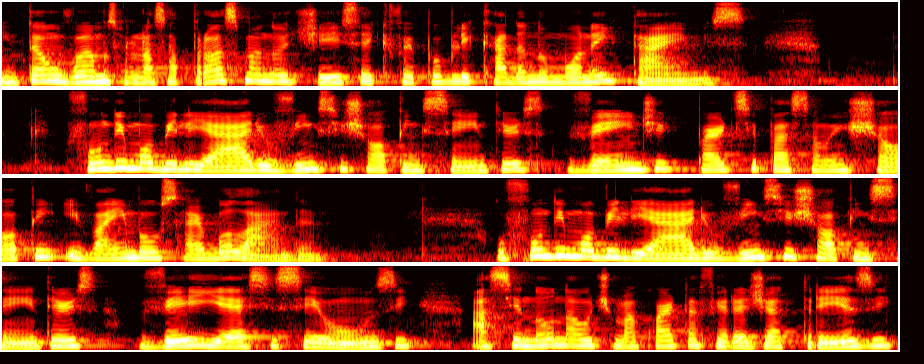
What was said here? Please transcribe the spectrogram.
Então vamos para nossa próxima notícia que foi publicada no Money Times. Fundo imobiliário Vinci Shopping Centers vende participação em shopping e vai embolsar bolada. O fundo imobiliário Vinci Shopping Centers, VISC11, assinou na última quarta-feira, dia 13,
